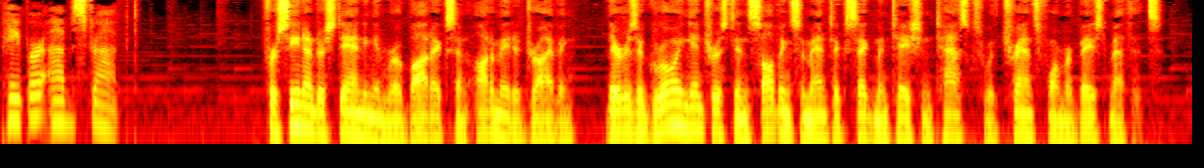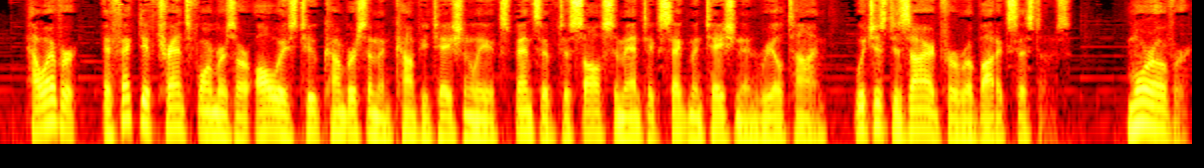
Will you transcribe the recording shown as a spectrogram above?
Paper abstract For scene understanding in robotics and automated driving, there is a growing interest in solving semantic segmentation tasks with transformer based methods. However, Effective transformers are always too cumbersome and computationally expensive to solve semantic segmentation in real time, which is desired for robotic systems. Moreover,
